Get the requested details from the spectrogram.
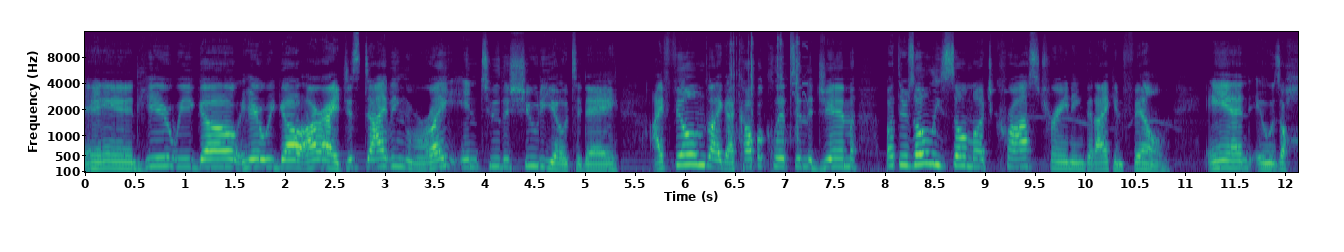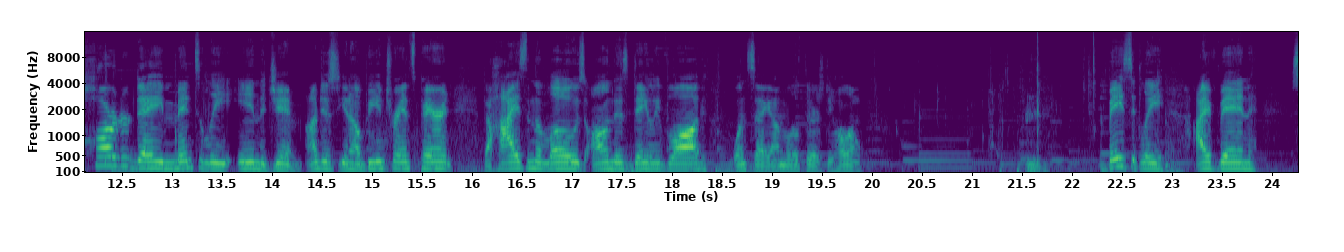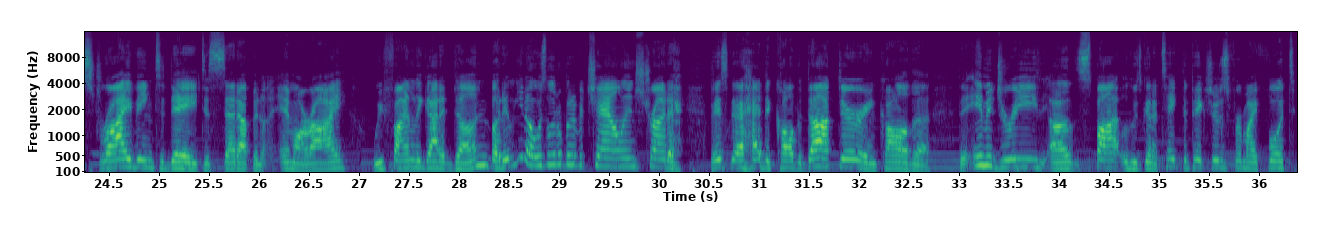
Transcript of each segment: And here we go, here we go. All right, just diving right into the studio today. I filmed like a couple clips in the gym, but there's only so much cross training that I can film. And it was a harder day mentally in the gym. I'm just, you know, being transparent, the highs and the lows on this daily vlog. One second, I'm a little thirsty. Hold on. Basically, I've been striving today to set up an MRI we finally got it done, but it, you know, it was a little bit of a challenge trying to, basically I had to call the doctor and call the, the imagery uh, spot who's gonna take the pictures for my foot.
